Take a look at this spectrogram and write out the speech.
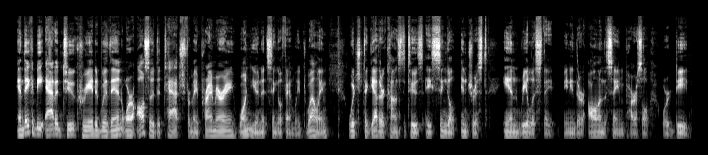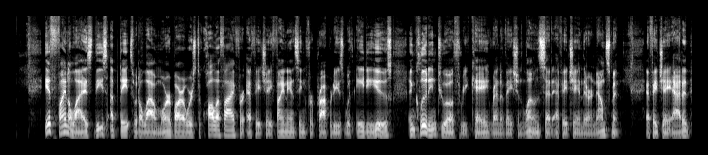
and they can be added to, created within, or also detached from a primary one unit single family dwelling, which together constitutes a single interest in real estate, meaning they're all on the same parcel or deed. If finalized, these updates would allow more borrowers to qualify for FHA financing for properties with ADUs, including 203K renovation loans, said FHA in their announcement. FHA added,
